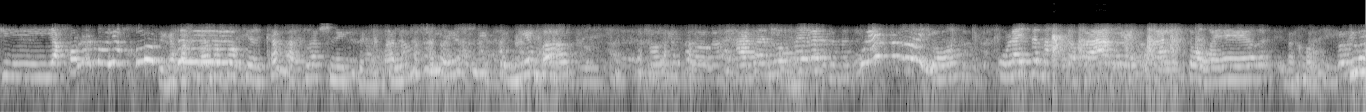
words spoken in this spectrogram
כי יכול או לא יכול. וגם אכלה בבוקר, כמה אכלה שניצל, אבל למה שלא יהיה שניצל? מי אמר? אז אני אומרת, אולי זה רעיון, אולי זה מחשבה שיכולה להתעורר. נכון. תראו,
